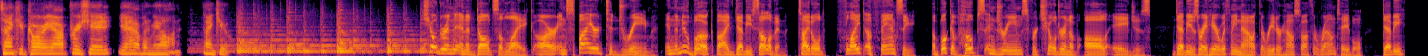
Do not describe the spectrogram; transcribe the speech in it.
Thank you, Corey. I appreciate you having me on. Thank you. Children and adults alike are inspired to dream in the new book by Debbie Sullivan titled Flight of Fancy, a book of hopes and dreams for children of all ages. Debbie is right here with me now at the Reader House Author Roundtable. Debbie,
